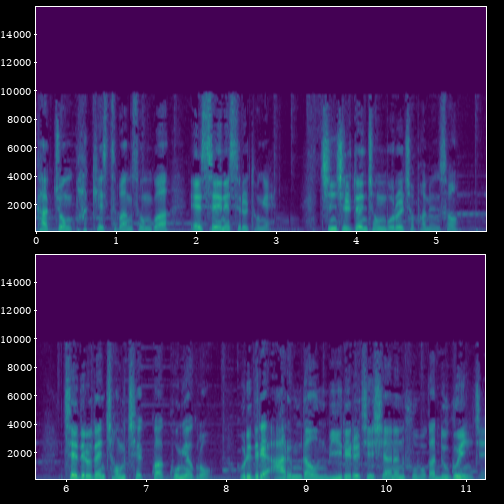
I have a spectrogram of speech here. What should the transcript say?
각종 팟캐스트 방송과 SNS를 통해 진실된 정보를 접하면서 제대로 된 정책과 공약으로 우리들의 아름다운 미래를 제시하는 후보가 누구인지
